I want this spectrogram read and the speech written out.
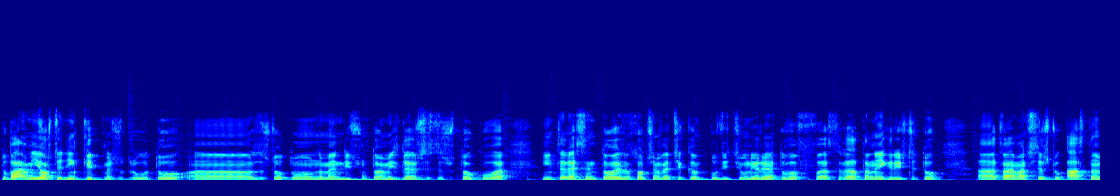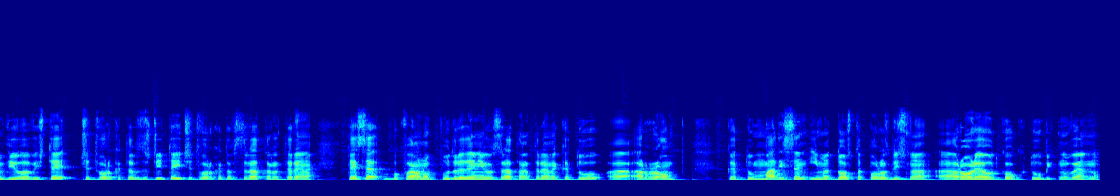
Добавям и още един клип, между другото, а, защото на мен лично той ми изглеждаше също толкова интересен. Той е насочен вече към позиционирането в средата на игрището. А, това е матч срещу Астан Вила. Вижте четворката в защита и четворката в средата на терена. Те са буквално подредени в средата на терена като а, ромб, като Мадисън има доста по-различна а, роля, отколкото обикновенно.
